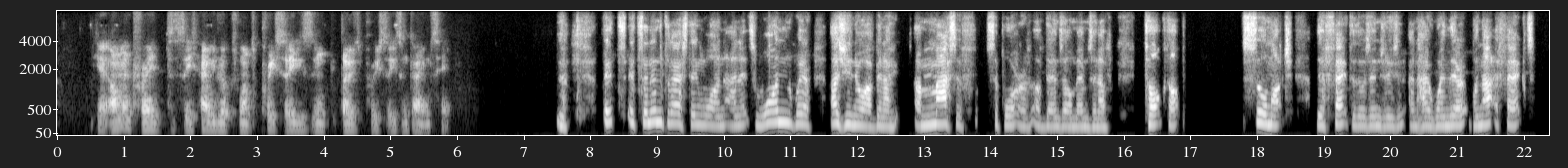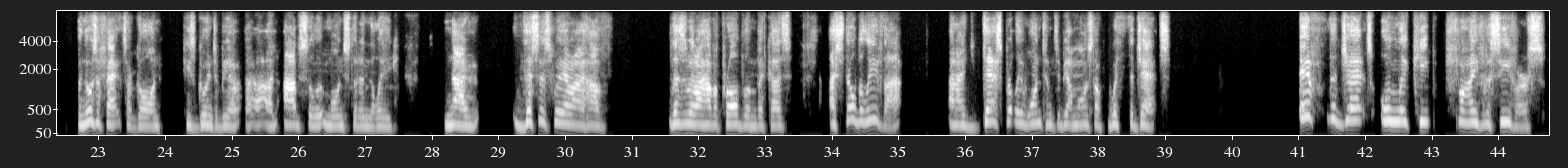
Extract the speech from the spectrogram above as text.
yeah, I'm intrigued to see how he looks once preseason those preseason games hit. Yeah, it's it's an interesting one, and it's one where, as you know, I've been a, a massive supporter of, of Denzel Mims, and I've talked up so much the effect of those injuries and, how when they're when that effect when those effects are gone, he's going to be a, a, an absolute monster in the league. Now, this is where I have this is where I have a problem because I still believe that and I desperately want him to be a monster with the Jets. If the Jets only keep five receivers,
